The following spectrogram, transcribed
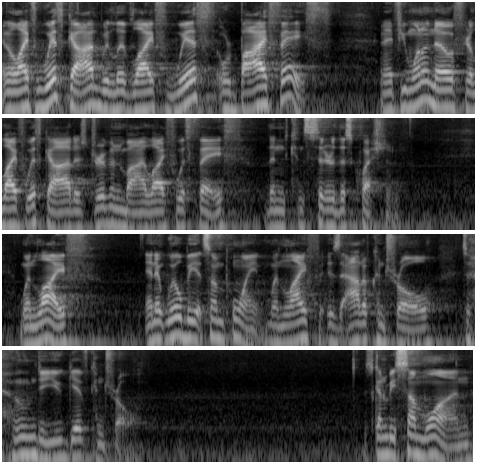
In a life with God, we live life with or by faith. And if you want to know if your life with God is driven by life with faith, then consider this question. When life, and it will be at some point, when life is out of control, to whom do you give control? It's going to be someone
